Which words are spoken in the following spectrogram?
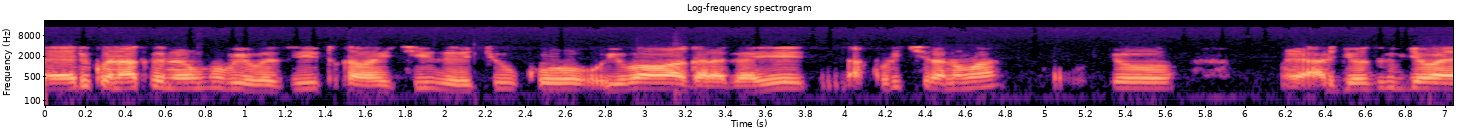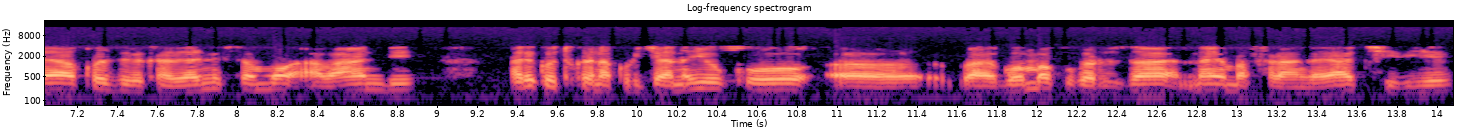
eh, ariko natwe rero nk'ubuyobozi tukabaha icyizere cy'uko uyu uba wagaragaye akurikiranwa ku buryo eh, aryozwa ibyo aba yakoze bikabera n'isomo abandi. Ariko tukanakurikirana yuko bagomba kugaruza n'ayo mafaranga yakiriye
